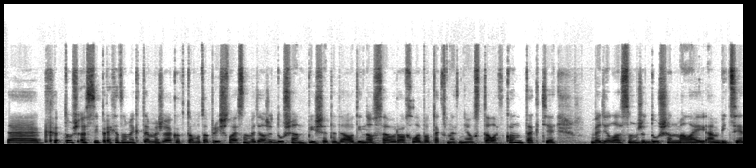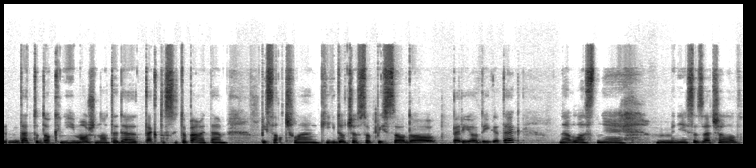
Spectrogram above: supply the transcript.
Tak to už asi prechádzame k téme, že ako k tomuto prišla. Ja som vedela, že Dušan píše teda o dinosauroch, lebo tak sme neustále v kontakte. Vedela som, že Dušan mal aj ambície dať to do knihy možno teda, takto si to pamätám. Písal články do časopisov, do periódik a tak. No a vlastne mne sa začalo v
